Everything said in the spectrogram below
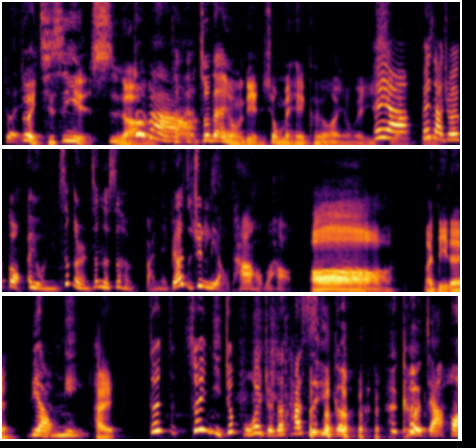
对。对，其实也是啊，对吧？他做的暗涌脸秀没黑客用暗涌的意思对呀、啊，非常就会讲，哎呦，你这个人真的是很烦，你不要一直去撩他好不好？哦，买迪嘞，撩你，嗨，对，所以你就不会觉得他是一个 客家话。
